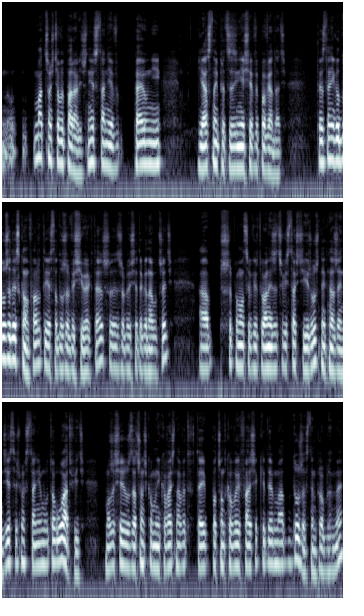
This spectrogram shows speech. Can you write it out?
no, ma częściowy paraliż, nie jest w stanie w pełni jasno i precyzyjnie się wypowiadać. To jest dla niego duży dyskomfort, jest to duży wysiłek też, żeby się tego nauczyć, a przy pomocy wirtualnej rzeczywistości i różnych narzędzi jesteśmy w stanie mu to ułatwić. Może się już zacząć komunikować nawet w tej początkowej fazie, kiedy ma duże z tym problemy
